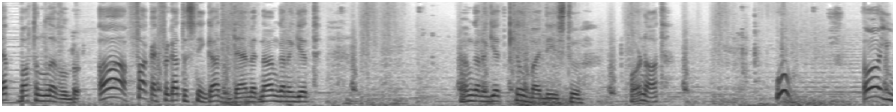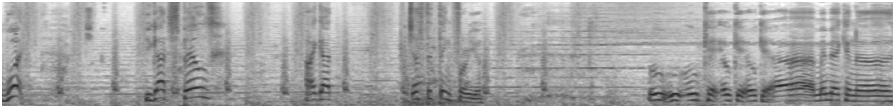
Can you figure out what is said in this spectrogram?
Yep, bottom level, bro. Ah, oh, fuck, I forgot to sneak. God damn it, now I'm gonna get... I'm gonna get killed by these two. Or not. Woo! Oh, you what? You got spells? I got just a thing for you. Ooh, ooh okay, okay, okay. Uh, maybe I can uh,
